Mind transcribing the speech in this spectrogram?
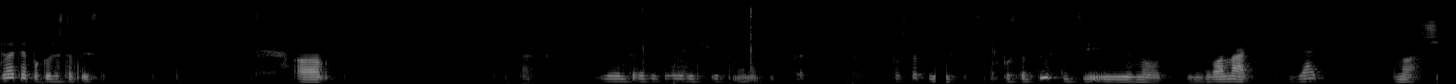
Давайте я покажу статистику. Мої дорогі друзі, щось в мене тут е, по статистиці. По статистиці і знову таки 12-5. У нас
